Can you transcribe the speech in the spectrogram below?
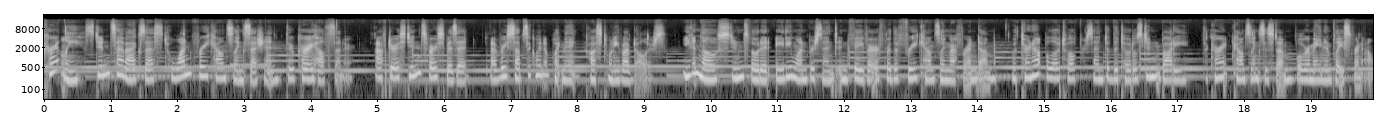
Currently, students have access to one free counseling session through Curry Health Center. After a student's first visit, every subsequent appointment costs $25. Even though students voted 81% in favor for the free counseling referendum, with turnout below 12% of the total student body, the current counseling system will remain in place for now.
